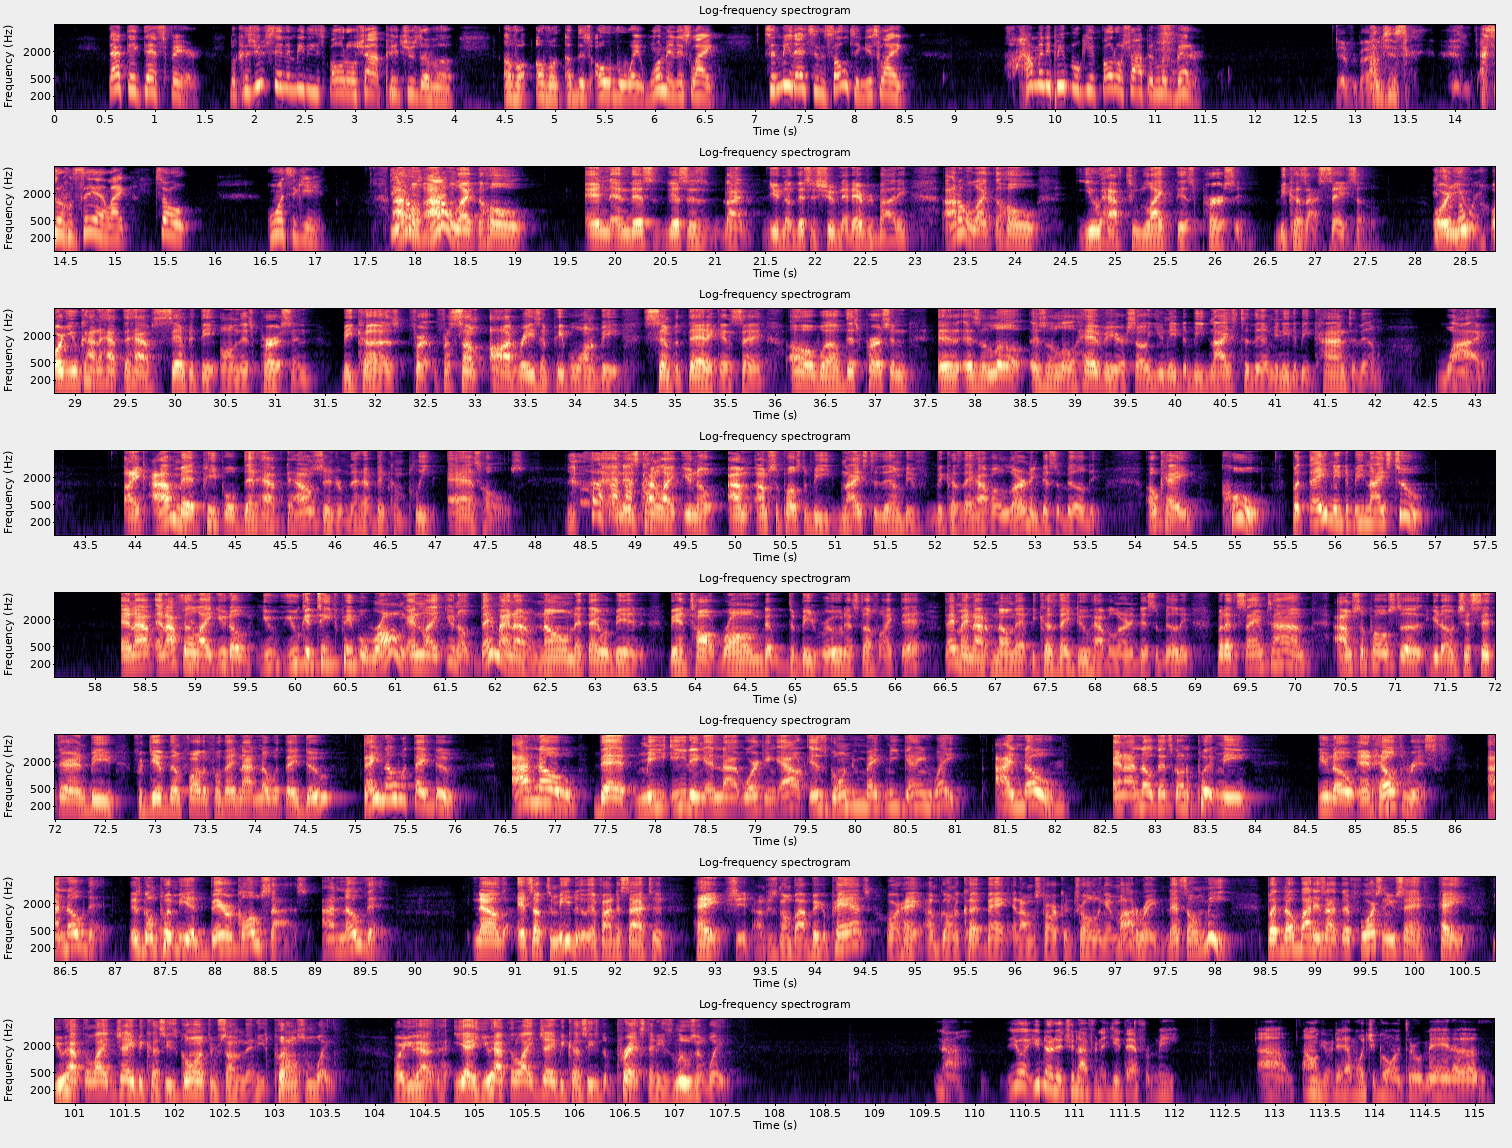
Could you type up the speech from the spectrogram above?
I think that's fair because you sending me these Photoshop pictures of a of a of a of this overweight woman. It's like to me that's insulting. It's like how many people get Photoshop and look better? Everybody. I'm just that's what I'm saying. Like, so once again, I don't I don't like the whole and and this this is not you know this is shooting at everybody. I don't like the whole you have to like this person because I say so. It's or annoying. you or you kind of have to have sympathy on this person because for for some odd reason people want to be sympathetic and say, "Oh, well, this person is, is a little is a little heavier, so you need to be nice to them. You need to be kind to them. Why? Like I've met people that have Down syndrome that have been complete assholes. and it's kind of like you know I'm I'm supposed to be nice to them because they have a learning disability. Okay, cool, but they need to be nice too. And I and I feel like you know you you can teach people wrong and like you know they might not have known that they were being being taught wrong to, to be rude and stuff like that. They may not have known that because they do have a learning disability. But at the same time, I'm supposed to you know just sit there and be forgive them father for they not know what they do. They know what they do. I know that me eating and not working out is going to make me gain weight. I know. Mm-hmm. And I know that's going to put me, you know, at health risks. I know that. It's gonna put me in bigger clothes size. I know that. Now it's up to me to if I decide to, hey, shit, I'm just gonna buy bigger pants, or hey, I'm gonna cut back and I'm gonna start controlling and moderating. That's on me. But nobody's out there forcing you saying, hey, you have to like Jay because he's going through something and he's put on some weight. Or you have yeah, you have to like Jay because he's depressed and he's losing weight. Nah. You you know that you're not gonna get that from me. Um, I don't give a damn what you're going through, man. Um,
